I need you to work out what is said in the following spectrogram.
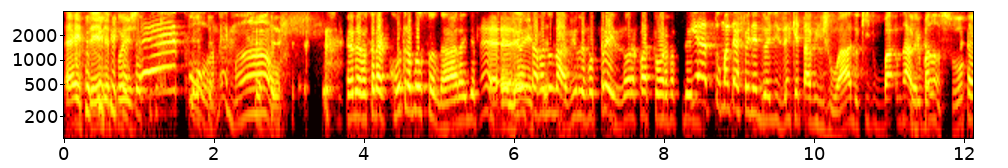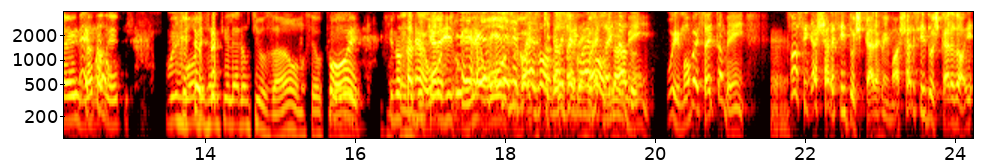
RT depois. é, porra, meu irmão. É, o negócio era contra Bolsonaro, aí depois é, ele estava no navio, levou três horas, quatro horas para poder. E a turma defendendo ele, dizendo que ele estava enjoado, que o navio balançou. É, exatamente. O irmão dizendo que ele era um tiozão, não sei o que. Foi, que não sabia é, o que era RT. Ele, ele, ele ficou, vai, ele ficou vai sair também. O irmão vai sair também. É. Só assim, acharam esses dois caras, meu irmão. Acharam esses dois caras. Ó, meu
